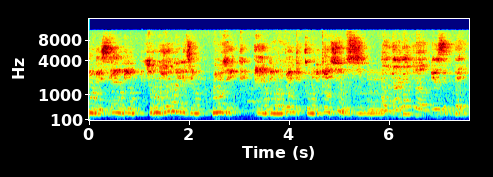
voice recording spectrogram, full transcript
understanding through journalism, music, and innovative communications. On Daniel Pearl Music Day,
